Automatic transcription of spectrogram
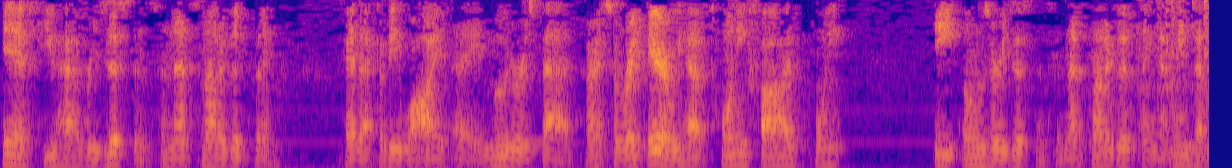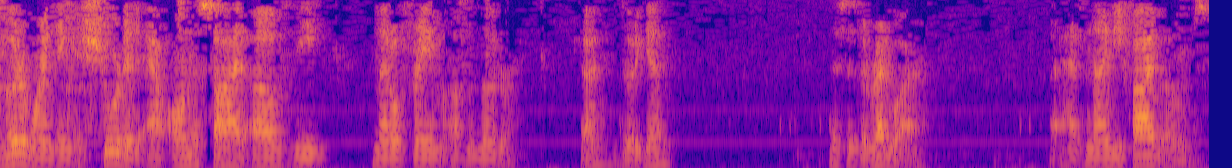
If you have resistance, and that's not a good thing. Okay, that could be why a motor is bad. All right, so right there we have 25.8 ohms of resistance, and that's not a good thing. That means that motor winding is shorted out on the side of the metal frame of the motor. Okay, do it again. This is the red wire. That has 95 ohms.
